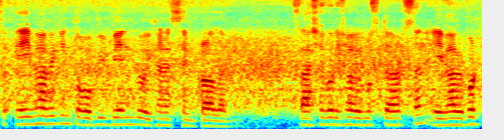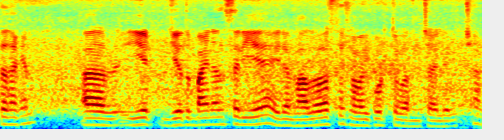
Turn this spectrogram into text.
সো এইভাবে কিন্তু ওপি বিএনবি ওইখানে সেন্ড করা লাগবে। সো আশা করি সবাই বুঝতে পারছেন। এইভাবে করতে থাকেন। আর ইয়ে যেহেতু বাইন্যান্সের ইয়ে এটা ভালো আছে, সবাই করতে পারেন চাইলে, বুঝছেন?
